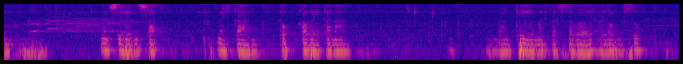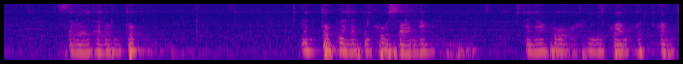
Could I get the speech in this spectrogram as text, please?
นี่ยมันสิเห็นสัตว์ในการทุกขเวทนา บางทีมันก็เสวยอารมณ์สุขเสวยอารมณ์ทุกข์มันทุกข์นั่นแหละเป็นครูสอนเรา ให้เราหูให้มีความอดความท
